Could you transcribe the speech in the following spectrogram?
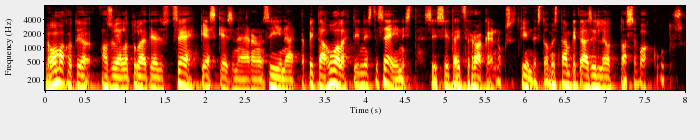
No omakotiasujalla tulee tietysti se keskeisenä erona siinä, että pitää huolehtia niistä seinistä, siis siitä itse rakennuksesta. Kiinteistöomistajan pitää sille ottaa se vakuutus.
